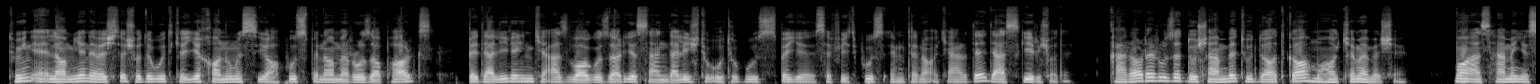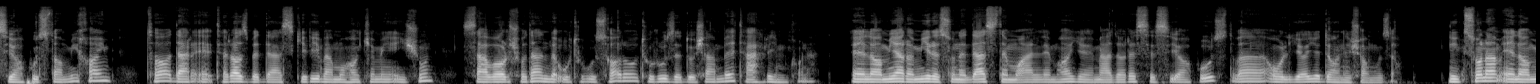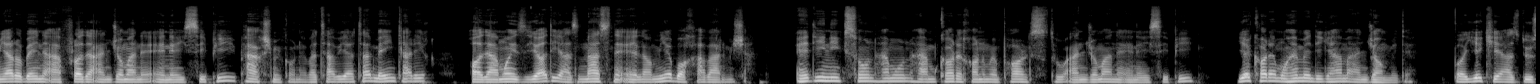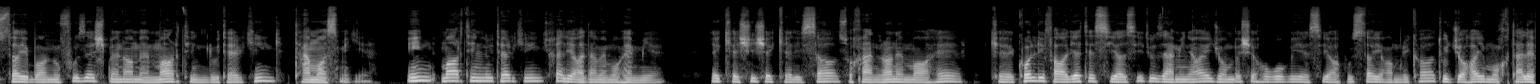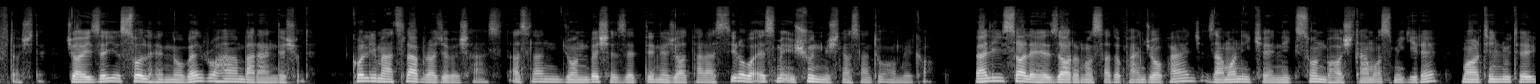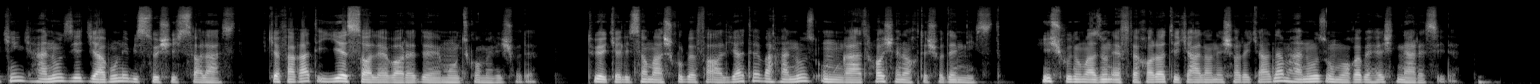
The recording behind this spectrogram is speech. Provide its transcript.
تو این اعلامیه نوشته شده بود که یه خانوم سیاه پوست به نام روزا پارکس به دلیل اینکه از واگذاری صندلیش تو اتوبوس به یه سفید پوست امتناع کرده دستگیر شده. قرار روز دوشنبه تو دادگاه محاکمه بشه. ما از همه سیاه پوستا می‌خوایم تا در اعتراض به دستگیری و محاکمه ایشون سوار شدن به اتوبوس ها رو تو روز دوشنبه تحریم کنند. اعلامیه رو میرسونه دست معلم های مدارس سیاه پوست و اولیای دانش آموزا. نیکسون هم اعلامیه رو بین افراد انجمن NACP پخش می‌کنه و طبیعتا به این طریق آدمای زیادی از متن اعلامیه با خبر میشن. ای دی نیکسون همون همکار خانم پارکس تو انجمن NACP یه کار مهم دیگه هم انجام میده. با یکی از دوستای با نفوذش به نام مارتین لوترکینگ تماس می‌گیره. این مارتین لوترکینگ خیلی آدم مهمیه. یک کشیش کلیسا، سخنران ماهر که کلی فعالیت سیاسی تو زمینه های جنبش حقوقی سیاهپوستای آمریکا تو جاهای مختلف داشته. جایزه صلح نوبل رو هم برنده شده. کلی مطلب راجبش هست. اصلا جنبش ضد نجات پرستی رو با اسم ایشون می‌شناسن تو آمریکا. ولی سال 1955 زمانی که نیکسون باهاش تماس می‌گیره مارتین لوترکینگ هنوز یه جوون 26 ساله است که فقط یه سال وارد مونتگومری شده توی کلیسا مشغول به فعالیت و هنوز اونقدرها شناخته شده نیست. هیچ کدوم از اون افتخاراتی که الان اشاره کردم هنوز اون موقع بهش نرسیده.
